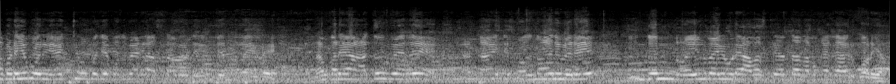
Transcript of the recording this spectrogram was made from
അവിടെയും ഒരു ഏറ്റവും വലിയ പൊതുമേഖലാ സ്ഥാപനമാണ് ഇന്ത്യൻ റെയിൽവേ. നമുക്കറിയാം അതുവരെ രണ്ടായിരത്തി പതിനാല് വരെ ഇന്ത്യൻ റെയിൽവേയുടെ അവസ്ഥ എന്താ നമുക്ക് എല്ലാവർക്കും അറിയാം.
